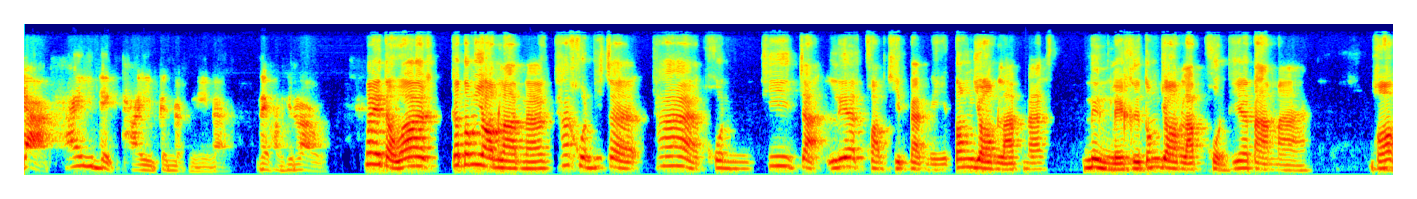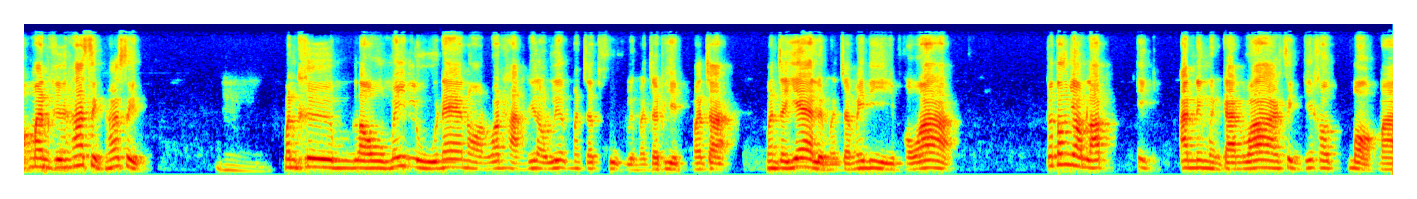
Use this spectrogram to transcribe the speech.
อยากให้เด็กไทยเป็นแบบนี้นะในความคิดเรา ไม่แต่ว่าก็ต้องยอมรับนะ ถ้าคนที่จะถ้าคนที่จะเลือกความคิดแบบนี้ต้องยอมรับนะหนึ่งเลยคือต้องยอมรับผลที่จะตามมา เพราะมันคือห้าสิบห้าสิบอืมมันคือเราไม่รู้แน่นอนว่าทางที่เราเลือกมันจะถูกหรือมันจะผิด มันจะ มันจะแย่หรือมันจะไม่ดี เพราะว่าก็ต้องยอมรับอีกอันหนึงเหมือนกันว่าสิ่งที่เขาบอกมา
